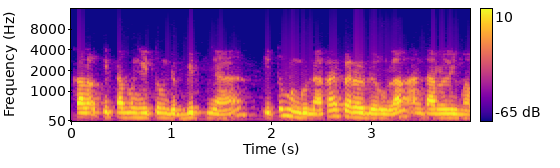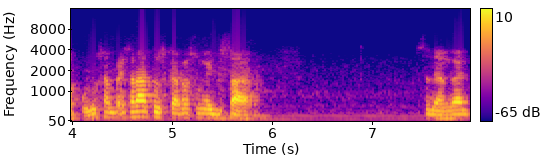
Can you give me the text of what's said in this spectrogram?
kalau kita menghitung debitnya itu menggunakan periode ulang antara 50 sampai 100 karena sungai besar. Sedangkan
